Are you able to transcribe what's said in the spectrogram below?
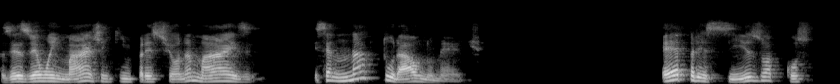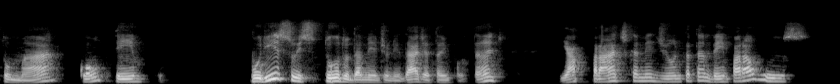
às vezes vê uma imagem que impressiona mais. Isso é natural no médico. É preciso acostumar com o tempo. Por isso o estudo da mediunidade é tão importante e a prática mediúnica também para alguns.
